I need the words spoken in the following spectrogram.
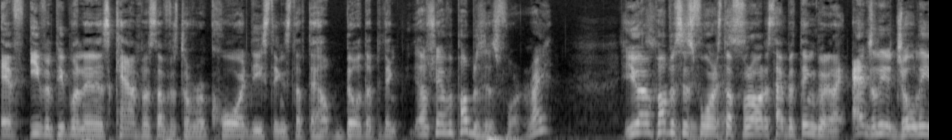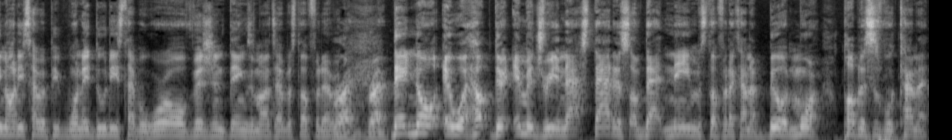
if even people in this camp and stuff is to record these things, stuff to help build up a thing, what you have a publicist for, right? You have a publicist for and stuff for all this type of things, where like Angelina Jolie and all these type of people when they do these type of world vision things and all that type of stuff, whatever. Right, right. They know it will help their imagery and that status of that name and stuff, for that kind of build more. Publicists will kind of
